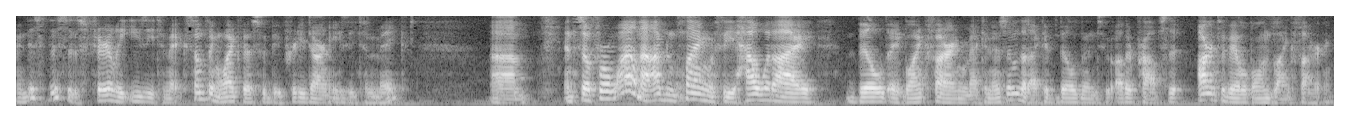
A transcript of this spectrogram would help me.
I mean, this, this is fairly easy to make. Something like this would be pretty darn easy to make. Um, and so for a while now, I've been playing with the how would I build a blank firing mechanism that I could build into other props that aren't available in blank firing.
